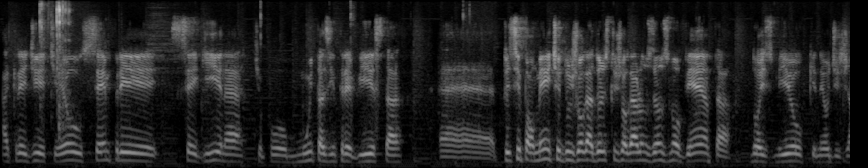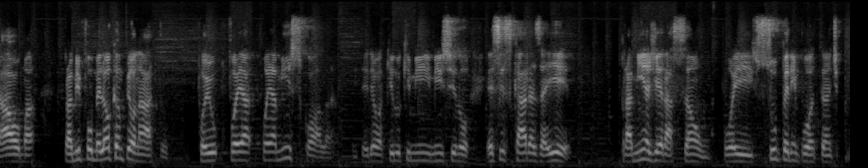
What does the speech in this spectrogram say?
acredite, eu sempre segui, né? Tipo, muitas entrevistas, é, principalmente dos jogadores que jogaram nos anos 90, 2000, que nem o Djalma. Para mim foi o melhor campeonato. Foi, foi, a, foi a minha escola entendeu? Aquilo que me, me ensinou. Esses caras aí, para minha geração, foi super importante para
